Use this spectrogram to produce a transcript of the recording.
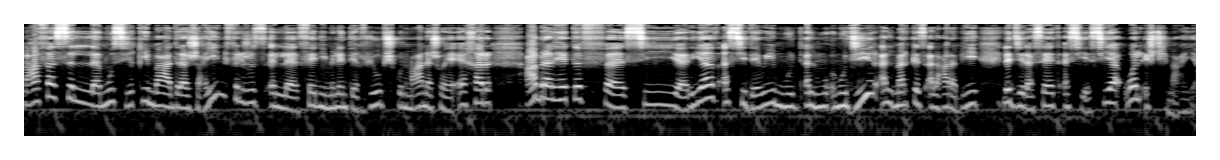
مع فاصل موسيقي بعد راجعين في الجزء الثاني من ال interview باش يكون معنا شوية آخر عبر الهاتف سي رياض السيداوي مدير المركز العربي للدراسات السياسية والاجتماعية.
